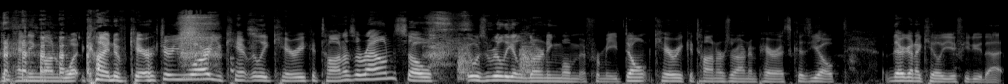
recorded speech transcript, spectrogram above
depending on what kind of character you are, you can't really carry katanas around. So it was really a learning moment for me. Don't carry katanas around in Paris because, yo, they're going to kill you if you do that.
